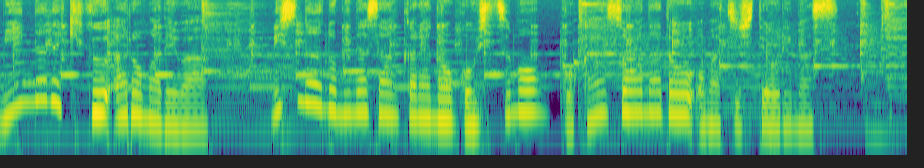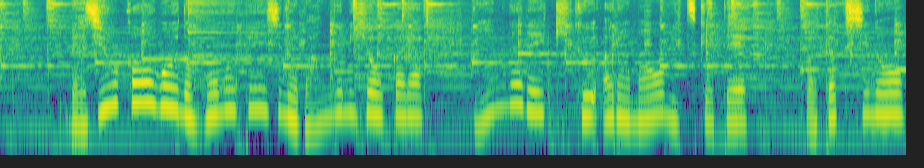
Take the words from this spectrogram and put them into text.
みんなで聞くアロマではリスナーの皆さんからのご質問ご感想などをお待ちしております。ラジオ川越のホームページの番組表からみんなで聞くアロマを見つけて私の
